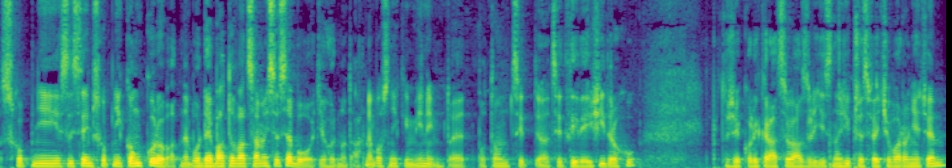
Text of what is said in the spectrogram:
schopni, jestli jste jim schopni konkurovat nebo debatovat sami se sebou o těch hodnotách nebo s někým jiným. To je potom citlivější trochu, protože kolikrát se vás lidi snaží přesvědčovat o něčem.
